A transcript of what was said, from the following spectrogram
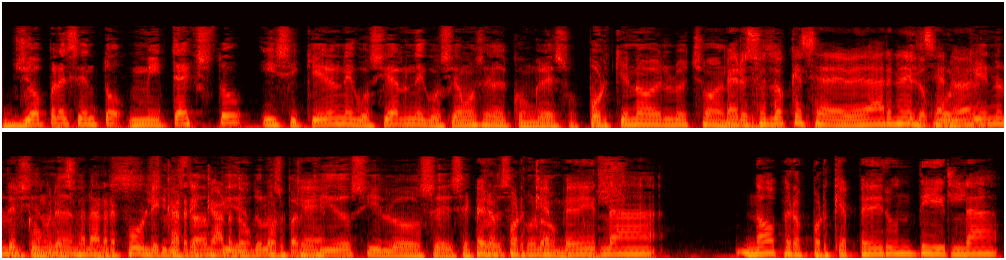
yo presento mi texto y si quieren negociar, negociamos en el Congreso? ¿Por qué no haberlo hecho antes? Pero eso es lo que se debe dar en el seno del, Congreso de la República, si Ricardo. los partidos y los eh, sectores Pero ¿por qué pedirla no, pero ¿por qué pedir hundirla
